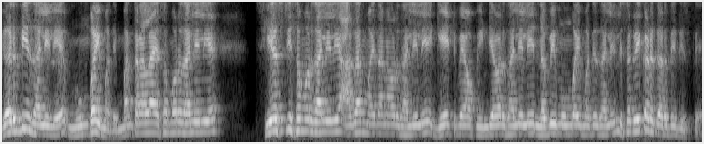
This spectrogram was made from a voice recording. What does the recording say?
गर्दी झालेली आहे मुंबईमध्ये. मंत्रालयासमोर झालेली आहे सीएसटी समोर झालेली आहे आझाद मैदानावर झालेली आहे गेट वे ऑफ इंडियावर झालेली नवी मुंबईमध्ये झालेली सगळीकडे गर्दी दिसते.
